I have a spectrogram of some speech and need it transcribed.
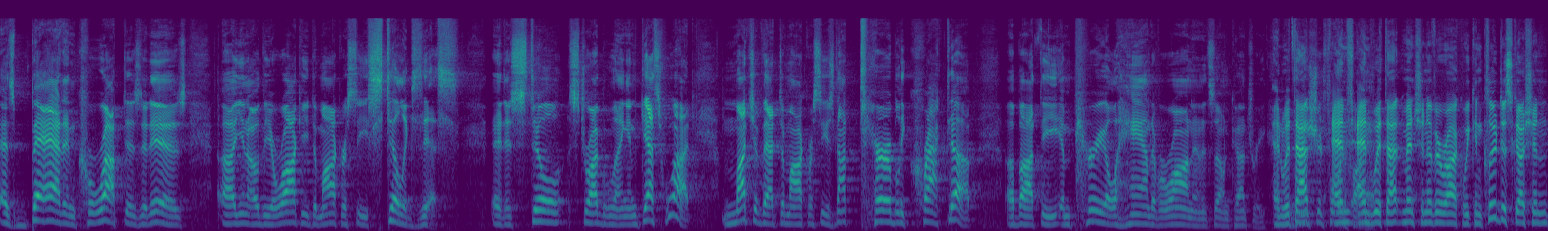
as bad and corrupt as it is, uh, you know, the Iraqi democracy still exists. It is still struggling. And guess what? Much of that democracy is not terribly cracked up about the imperial hand of Iran in its own country. And with that, should and, and with that mention of Iraq, we conclude discussion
